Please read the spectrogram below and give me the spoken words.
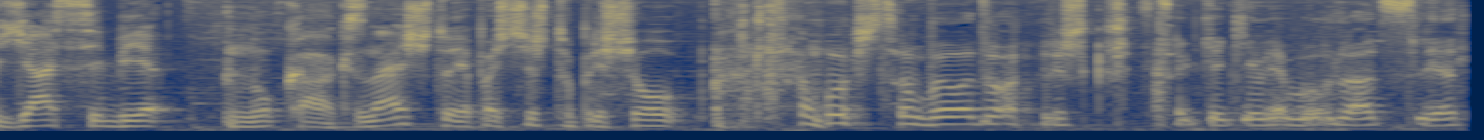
я себе, ну как, знаешь, что я почти что пришел к тому, что было, два, каким я был 20 лет,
